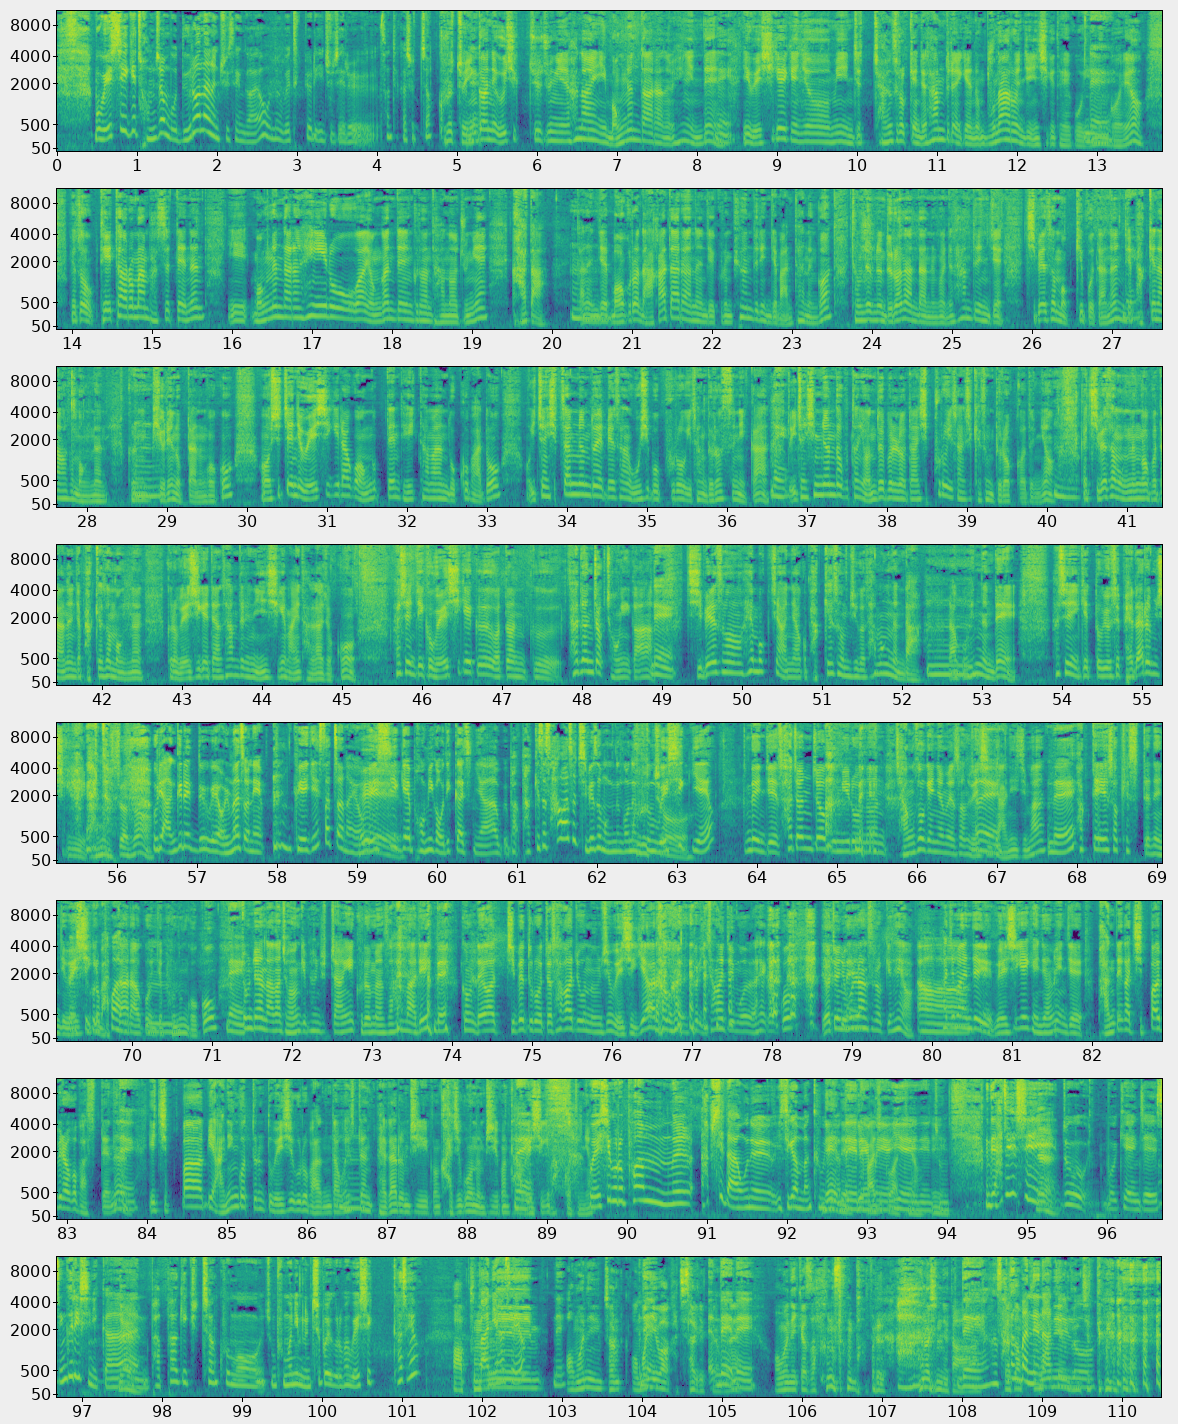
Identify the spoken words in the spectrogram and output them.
뭐 외식이 점점 뭐 늘어나는 추세인가요? 오늘 왜 특별히 이 주제를 선택하셨죠? 그렇죠. 네. 인간의 의식주 중에 하나인 이 먹는다라는 행위인데 네. 이 외식의 개념이 이제 자연스럽게 이제 사람들에게는 문화로 이제 인식이 되고 네. 있는 거예요. 그래서 데이터로만 봤을 때는 이 먹는다는 행위로와 연관된 그런 단어 중에 가다. 그러니까 음. 이제 먹으러 나가다라는 이제 그런 표현들이 이제 많다는 건 점점점 늘어난다는 건 이제 사람들이 이제 집에서 먹기보다는 이제 네. 밖에 나가서 먹는 그런 음. 비율이 높다는 거고 어 실제 이제 외식이라고 언급된 데이터만 놓고 봐도 어, 2013년도에 비해서 한 55% 이상 늘었으니까 네. 또 2010년도부터는 연도별로도 한 10% 이상씩 계속 늘었거든요. 음. 그러니까 집에서 먹는 것보다는 이제 밖에서 먹는 그런 외식에 대한 사람들의 인식이 많이 달라졌고 사실 이제 그 외식의 그 어떤 그 사전적 정의가 네. 집에서 해 먹지 아니하고 밖에서 음식을 사 먹는다라고 음. 했는데 사실 이게 또 요새 배달 음식이 많이 있어서 우리 안 그래도 왜 얼마 전에 그 얘기 했었잖아요. 네. 외식의 범위가 어디까지냐. 바- 밖에서 사와서 집에서 먹는 거는 그럼 그렇죠. 외식이에요? 근데 이제 사전적 의미로는 장소 개념에서는 외식이 네. 아니지만 네. 확대 해석했을 때는 이제 외식이 맞다라고 포함. 이제 음. 보는 거고 네. 좀 전에 나간 정현기 편집장이 그러면서 한 말이 네. 그럼 내가 집에 들어올 때 사가지고 온 음식 외식이야라고 이상한 질문을 해갖고 여전히 네. 혼란스럽긴 해요. 아, 하지만 이제 네. 외식의 개념이 이제 반대가 집밥이라고 봤을 때는 네. 이 집밥이 아닌 것들은 또 외식으로 받는다고 했을 때는 배달 음식이건 가지고 온 음식이건 다 네. 외식이 맞거든요. 외식으로 포함을 합시다. 오늘 이 시간만큼은요. 네, 네, 그게 맞을 것 같아요. 네, 예. 좀. 근데 하재근 네. 씨도 뭐 이렇게 이제 싱글이시니까 네. 밥하기 귀찮고 뭐 좀 부모님 눈치 보이고 그러면 외식 하세요? 아, 부모님, 많이 하세요? 네. 어머니, 전 어머니와 같이 살기 때문에 네, 네. 어머니께서 항상 밥을 해놓으십니다. 네, 항상 사랑받는 아들로. 눈치 때문에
